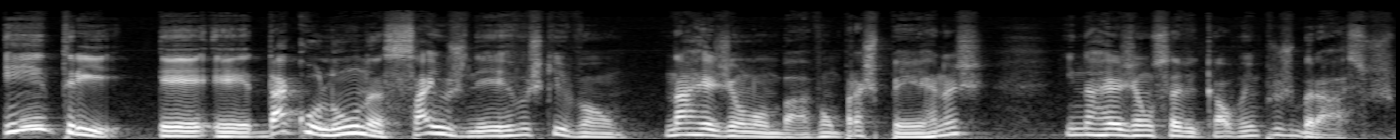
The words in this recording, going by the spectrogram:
entre eh, eh, da coluna saem os nervos que vão na região lombar, vão para as pernas, e na região cervical vem para os braços.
